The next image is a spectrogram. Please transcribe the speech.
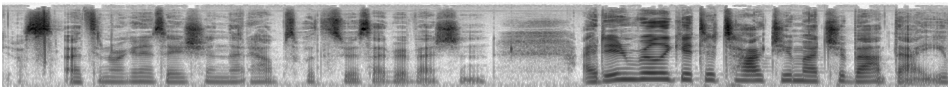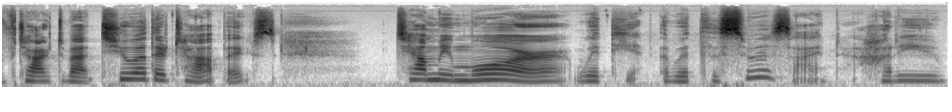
Yes. That's an organization that helps with suicide prevention. I didn't really get to talk too much about that. You've talked about two other topics. Tell me more with with the suicide. How do you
